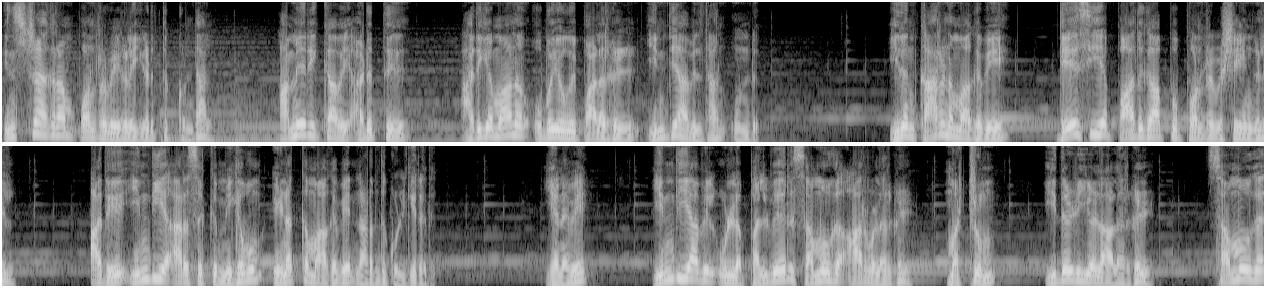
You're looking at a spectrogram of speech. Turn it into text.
இன்ஸ்டாகிராம் போன்றவைகளை எடுத்துக்கொண்டால் அமெரிக்காவை அடுத்து அதிகமான உபயோகிப்பாளர்கள் இந்தியாவில்தான் உண்டு. இதன் காரணமாகவே தேசிய பாதுகாப்பு போன்ற விஷயங்களில் அது இந்திய அரசுக்கு மிகவும் இணக்கமாகவே நடந்து கொள்கிறது எனவே இந்தியாவில் உள்ள பல்வேறு சமூக ஆர்வலர்கள் மற்றும் இதழியலாளர்கள் சமூக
